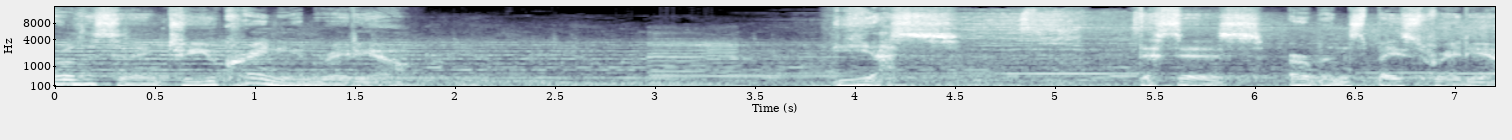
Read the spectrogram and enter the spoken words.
You're listening to Ukrainian radio. Yes, this is Urban Space Radio.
